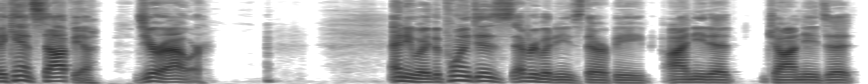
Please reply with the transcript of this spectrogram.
they can't stop you. It's your hour. Anyway, the point is everybody needs therapy. I need it. John needs it.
